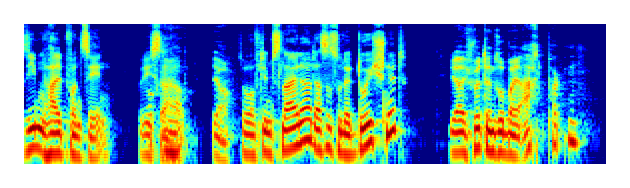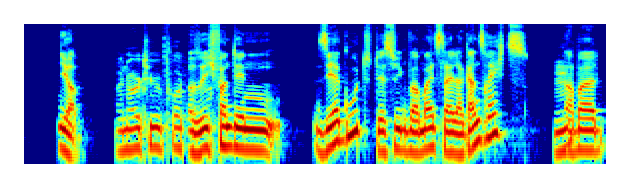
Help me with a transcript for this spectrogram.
7,5 von 10, würde ich sagen. Ja. So auf dem Slider, das ist so der Durchschnitt. ja, ich würde den so bei 8 packen, Ja, Minority Report. also ich fand den sehr gut, deswegen war mein Slider ganz rechts, Hm. aber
